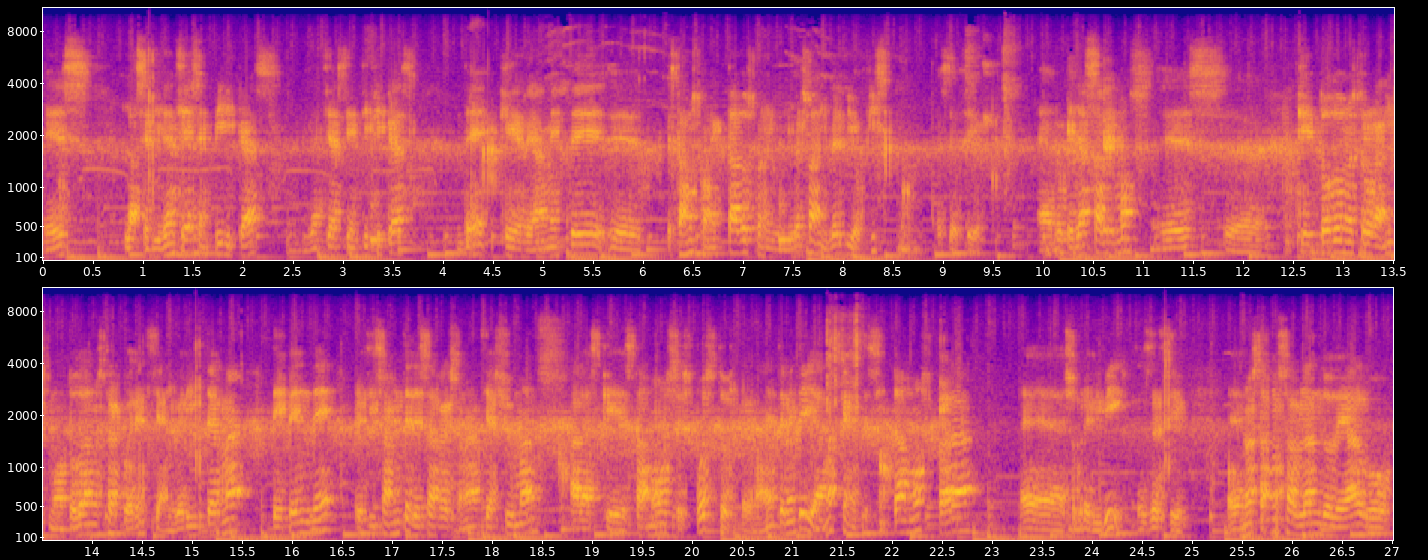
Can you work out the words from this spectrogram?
es las evidencias empíricas, evidencias científicas de que realmente eh, estamos conectados con el universo a nivel biofísico. Es decir, eh, lo que ya sabemos es eh, que todo nuestro organismo, toda nuestra coherencia a nivel interna depende precisamente de esas resonancias Schumann a las que estamos expuestos permanentemente y además que necesitamos para eh, sobrevivir. Es decir, eh, no estamos hablando de algo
